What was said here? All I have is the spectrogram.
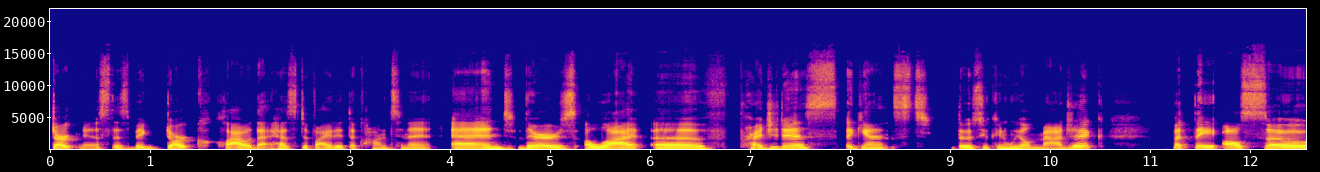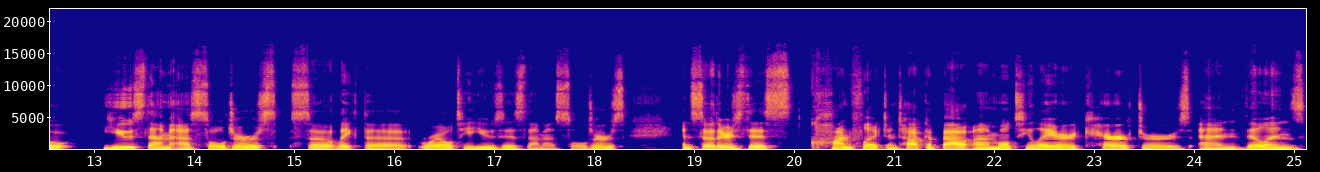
darkness, this big dark cloud that has divided the continent. And there's a lot of prejudice against those who can wield magic, but they also use them as soldiers. So, like the royalty uses them as soldiers. And so there's this conflict and talk about um, multi layered characters and villains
